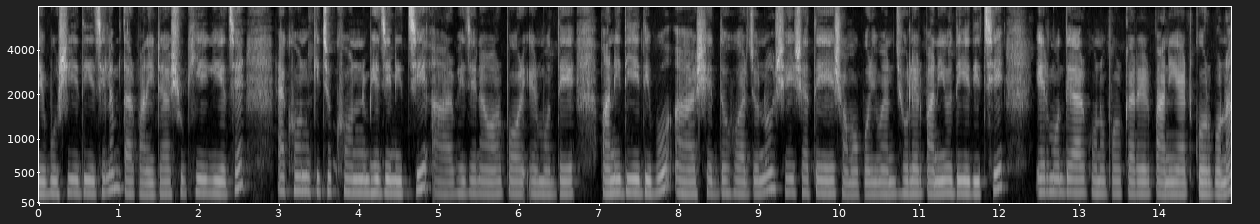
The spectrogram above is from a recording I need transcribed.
যে বসিয়ে দিয়েছিলাম, তার পানিটা শুকিয়ে গিয়েছে। এখন কিছুক্ষণ ভেজে নিচ্ছি আর ভেজে নেওয়ার পর এর মধ্যে পানি দিয়ে দিব সেদ্ধ হওয়ার জন্য সেই সাথে সমপরিমাণ ঝোলের পানিও দিয়ে দিচ্ছি। এর মধ্যে আর কোনো প্রকারের পানি অ্যাড করব না।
